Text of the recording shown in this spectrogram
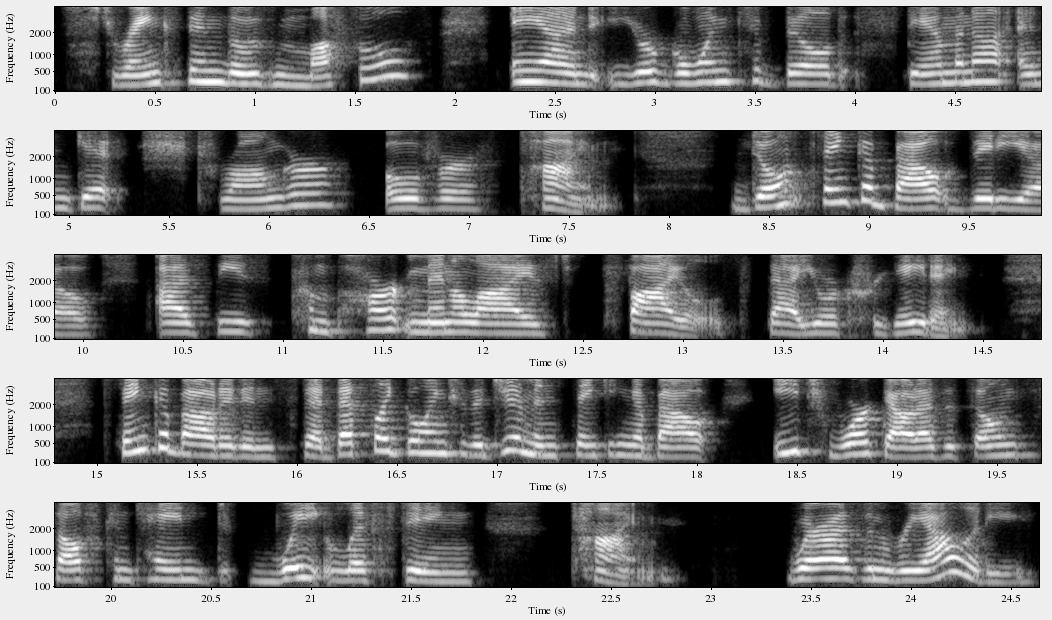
strengthen those muscles, and you're going to build stamina and get stronger over time. Don't think about video as these compartmentalized files that you're creating. Think about it instead. That's like going to the gym and thinking about each workout as its own self contained weightlifting time. Whereas in reality,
